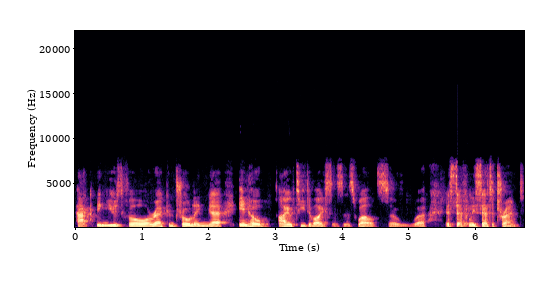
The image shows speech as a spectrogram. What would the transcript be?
hack being used for uh, controlling uh, in-home IoT devices as well. So uh, it's definitely set a trend.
